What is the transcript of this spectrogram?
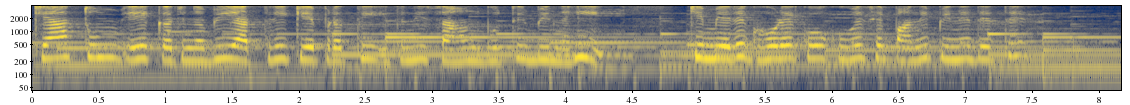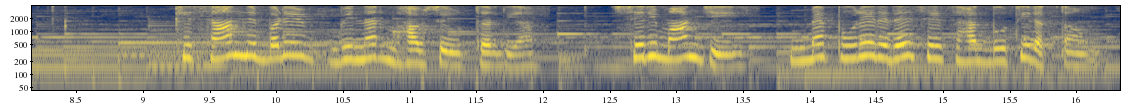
क्या तुम एक अजनबी यात्री के प्रति इतनी सहानुभूति भी नहीं कि मेरे घोड़े को कुएँ से पानी पीने देते? किसान ने बड़े विनम्र भाव से उत्तर दिया। श्रीमान जी, मैं पूरे हृदय से सहानुभूति रखता हूँ।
